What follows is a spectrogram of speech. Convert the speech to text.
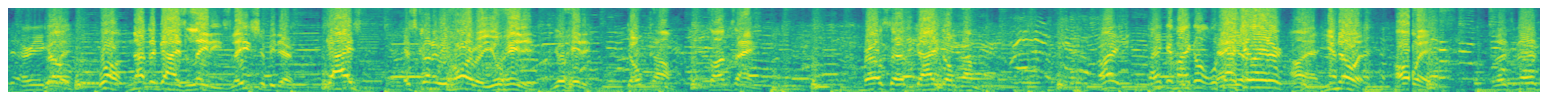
There you Really? go. Well, not the guys, ladies. Ladies should be there. Guys, it's going to be horrible. You'll hate it. You'll hate it. Don't come. That's all I'm saying. Pharaoh says, guys, don't come. All right. Thank you, Michael. We'll Thank catch you later. Oh, yeah. You know it. Always. Elizabeth.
